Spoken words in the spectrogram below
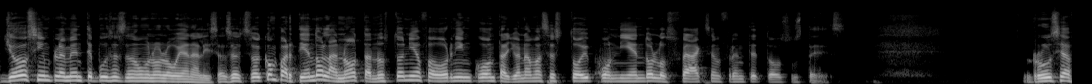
yo simplemente puse, no, no lo voy a analizar. estoy compartiendo la nota, no estoy ni a favor ni en contra, yo nada más estoy poniendo los facts enfrente de todos ustedes. Rusia,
